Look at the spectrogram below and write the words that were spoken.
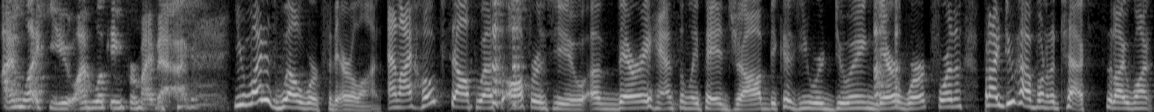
I'm like you. I'm looking for my bag. You might as well work for the airline. And I hope Southwest offers you a very handsomely paid job because you were doing their work for them. But I do have one of the texts that I want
